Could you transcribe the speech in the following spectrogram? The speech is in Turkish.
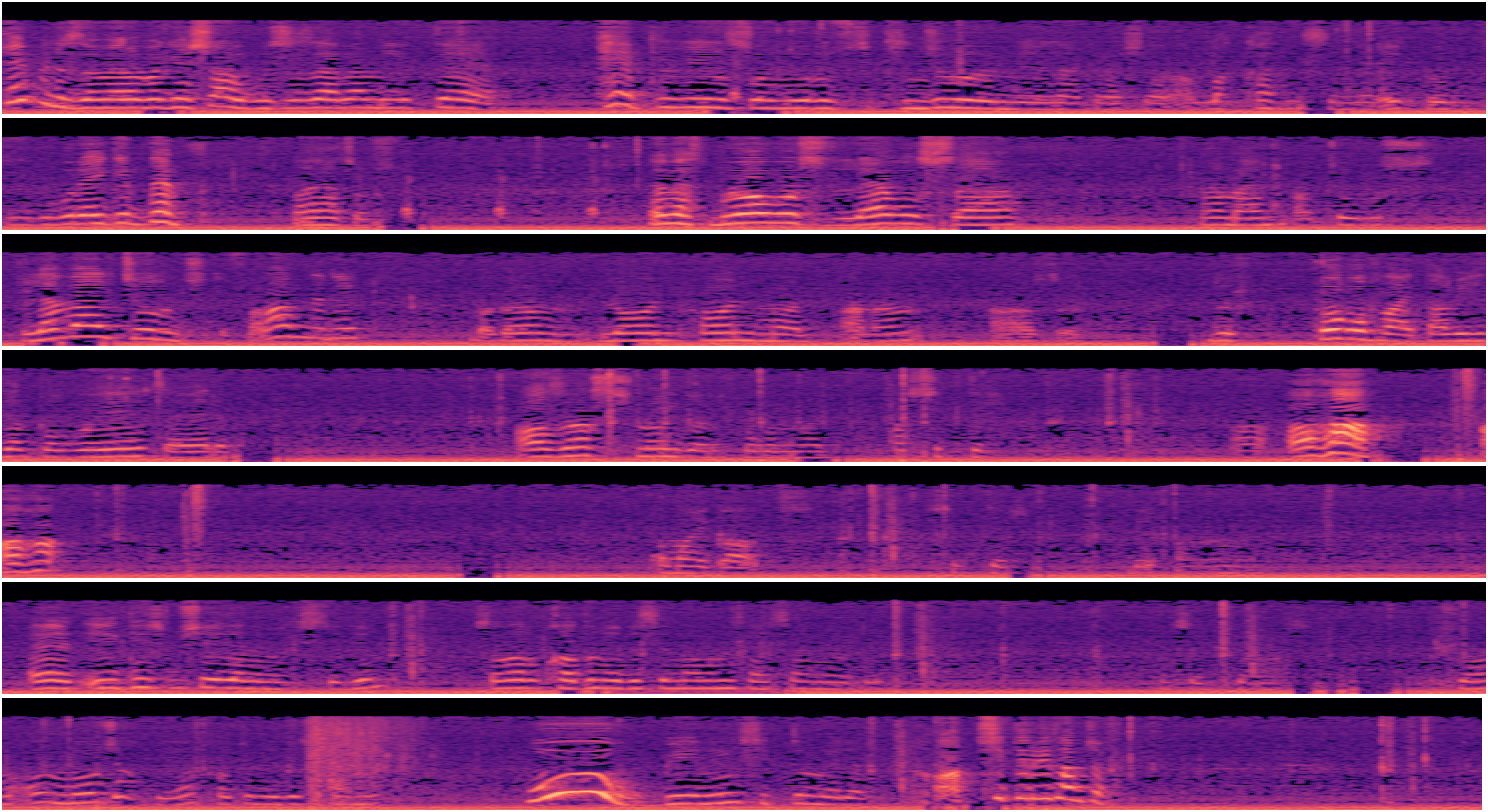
Hepinize merhaba gençler. Bugün sizlerle birlikte Happy Wheels oynuyoruz. İkinci bölümdeyiz arkadaşlar. Allah kahretsin bölümdeydi. Buraya girdim. Lanet olsun. Evet Brawlers Levels'a hemen atıyoruz. Level challenge falan dedi. Bakalım lol hol mol. Anan ağzı. Dur. Pogo fight. Tabii ki de Pogo'yu severim. Ağzına sıçmaya gidiyoruz Pogo'nun hadi. Ha siktir. A- Aha. Aha. Oh my god. Siktir. Evet ilginç bir şey denemek istedim. Sanırım kadın bunu tersen gördü. Neyse bir şey olmaz. Bir şey olmaz. Oğlum ne olacak ya? Kadın ebesinden Woo! Beynini siktim beyler. Ah siktir git amca.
